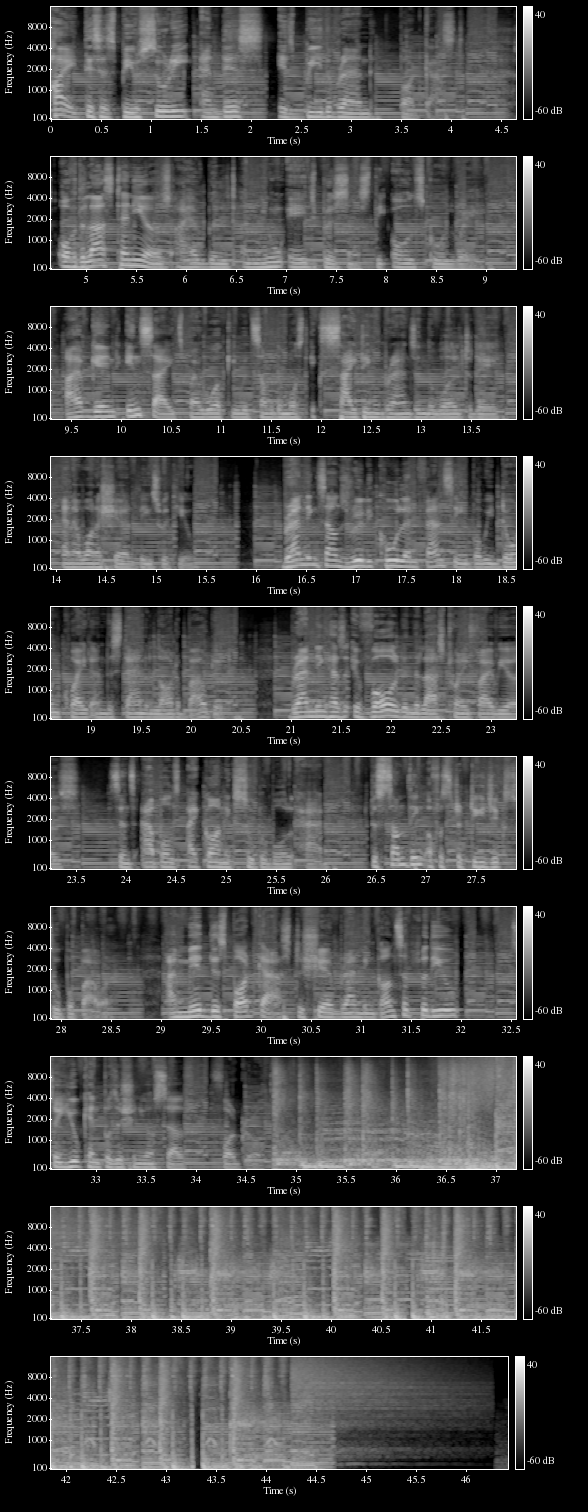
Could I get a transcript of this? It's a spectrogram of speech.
Hi, this is Piyush Suri, and this is Be the Brand podcast. Over the last 10 years, I have built a new age business the old school way. I have gained insights by working with some of the most exciting brands in the world today, and I want to share these with you. Branding sounds really cool and fancy, but we don't quite understand a lot about it. Branding has evolved in the last 25 years, since Apple's iconic Super Bowl ad, to something of a strategic superpower. I made this podcast to share branding concepts with you so you can position yourself for growth.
